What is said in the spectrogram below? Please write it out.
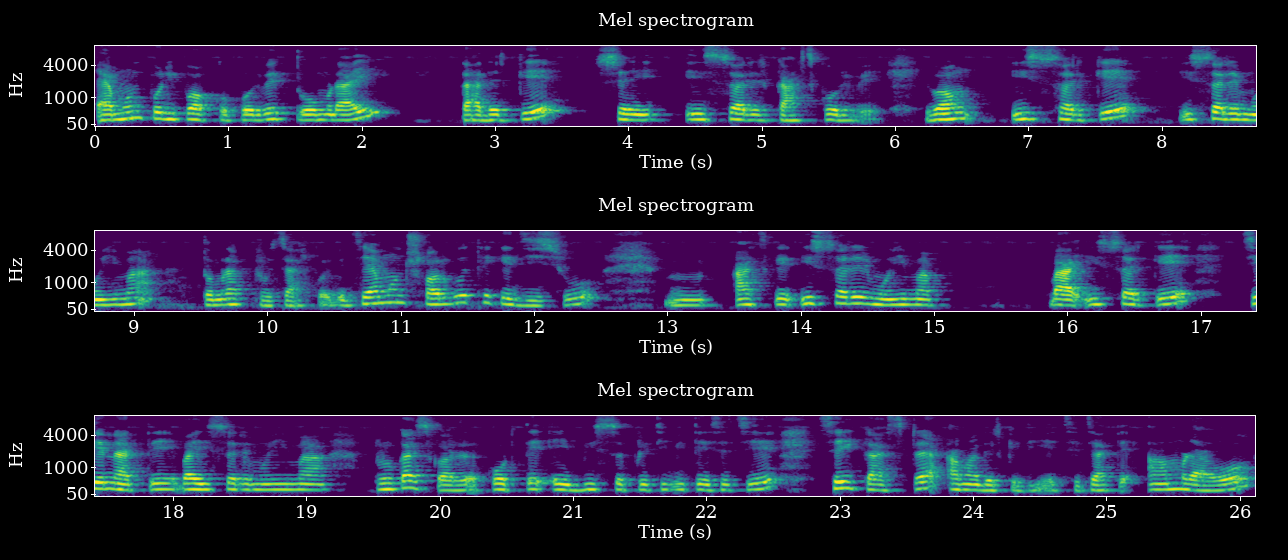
এমন পরিপক্ক করবে, তোমরাই তাদেরকে সেই ঈশ্বরের কাজ করবে এবং ঈশ্বরকে, ঈশ্বরের মহিমা তোমরা প্রচার করবে। যেমন স্বর্গ থেকে যিশু আজকে ঈশ্বরের মহিমা বা ঈশ্বরকে চেনাতে বা ঈশ্বরের মহিমা প্রকাশ করতে এই বিশ্ব পৃথিবীতে এসেছে, সেই কাজটা আমাদেরকে দিয়েছে। যাতে আমরাও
